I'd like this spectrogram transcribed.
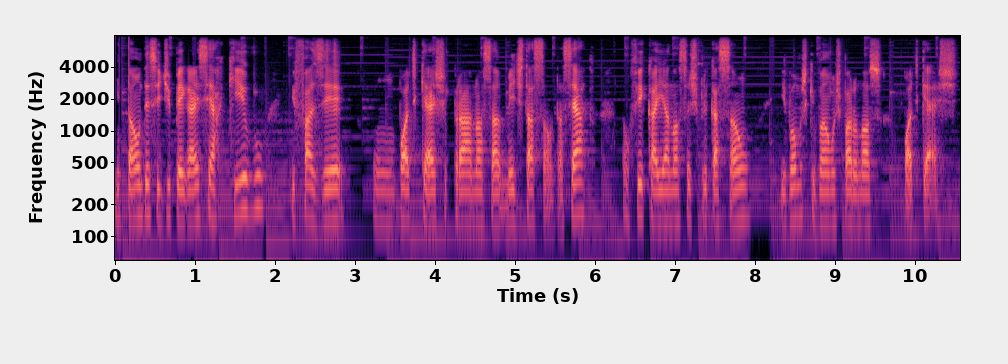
Então decidi pegar esse arquivo e fazer um podcast para a nossa meditação, tá certo? Então fica aí a nossa explicação e vamos que vamos para o nosso podcast.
